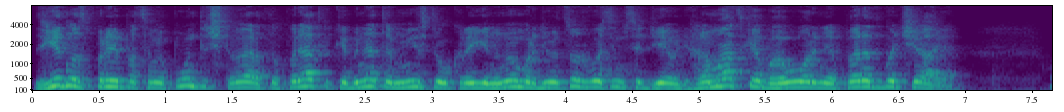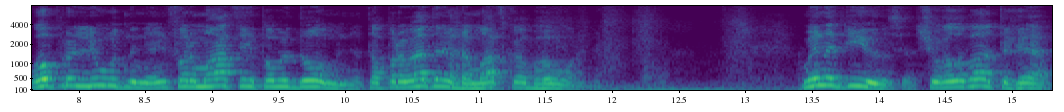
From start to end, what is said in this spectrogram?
Згідно з приписами пункту 4 порядку Кабінету міністрів України номер 989 громадське обговорення передбачає оприлюднення інформації, повідомлення та проведення громадського обговорення. Ми надіялися, що голова ОТГ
